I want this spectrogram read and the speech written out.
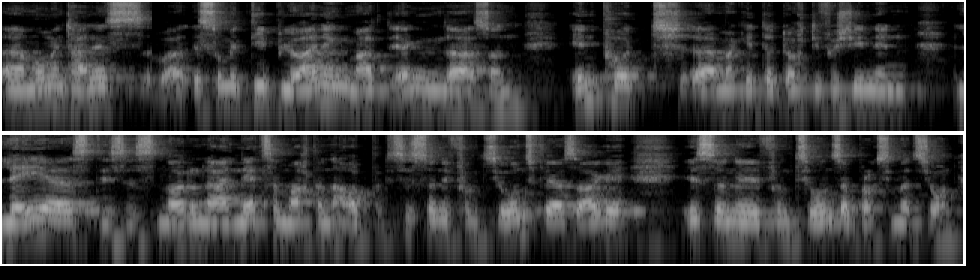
äh, momentan ist, ist so mit Deep Learning, man hat irgendein so ein Input, äh, man geht da durch die verschiedenen Layers dieses neuronalen Netz und macht dann Output. Das ist so eine Funktionsvorhersage, ist so eine Funktionsapproximation.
